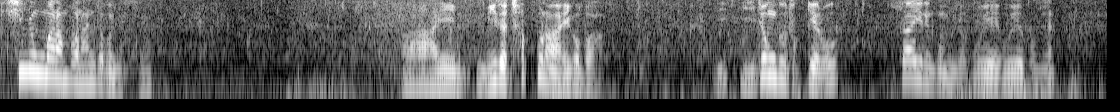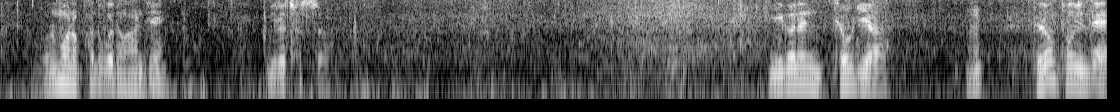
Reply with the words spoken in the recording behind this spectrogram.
신용만 한 번 한 적은 있어요. 아, 이 밀어 쳤구나. 이거 봐. 이, 이 정도 두께로 쌓이는 겁니다. 위에 위에 보면 얼마나 파도가 강한지 밀어쳤어. 이거는 저기야, 응? 드럼통인데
